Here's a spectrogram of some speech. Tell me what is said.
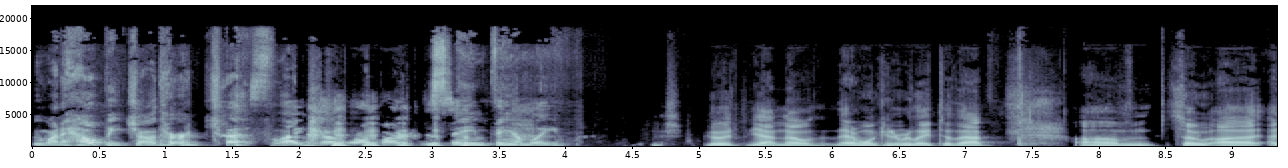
we want to help each other, just like uh, we're all part of the same family. Good. Yeah. No, everyone can relate to that. Um, so uh,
